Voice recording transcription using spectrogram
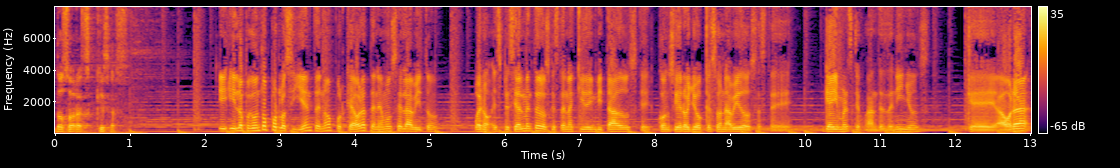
dos horas, quizás. Y, y lo pregunto por lo siguiente, ¿no? Porque ahora tenemos el hábito, bueno, especialmente los que están aquí de invitados, que considero yo que son ávidos este, gamers que juegan desde niños, que ahora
